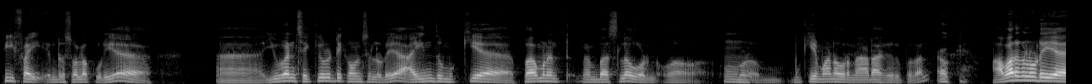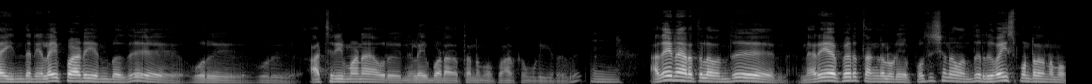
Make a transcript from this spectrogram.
பி ஃபைவ் என்று சொல்லக்கூடிய யுஎன் செக்யூரிட்டி கவுன்சிலுடைய ஐந்து முக்கிய பெர்மனன்ட் மெம்பர்ஸில் ஒன் முக்கியமான ஒரு நாடாக இருப்பதால் ஓகே. அவர்களுடைய இந்த நிலைப்பாடு என்பது ஒரு ஒரு ஆச்சரியமான ஒரு நிலைப்பாடாகத்தான் நம்ம பார்க்க முடிகிறது. அதே நேரத்தில் வந்து நிறைய பேர் தங்களுடைய பொசிஷனை வந்து ரிவைஸ் பண்ணுறதை நம்ம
